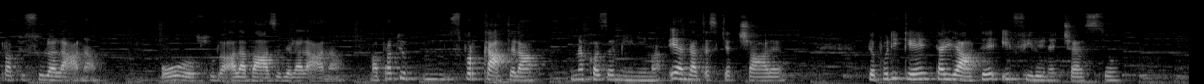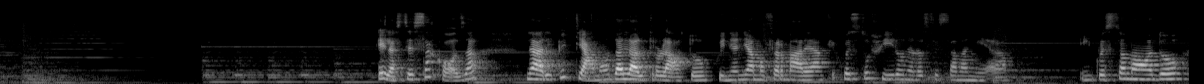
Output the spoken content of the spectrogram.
proprio sulla lana, o sulla, alla base della lana, ma proprio mh, mm, sporcatela, una cosa minima, e andate a schiacciare. Dopodiché tagliate il filo in eccesso. E la stessa cosa la ripetiamo dall'altro lato, quindi andiamo a fermare anche questo filo nella stessa maniera. In questo modo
